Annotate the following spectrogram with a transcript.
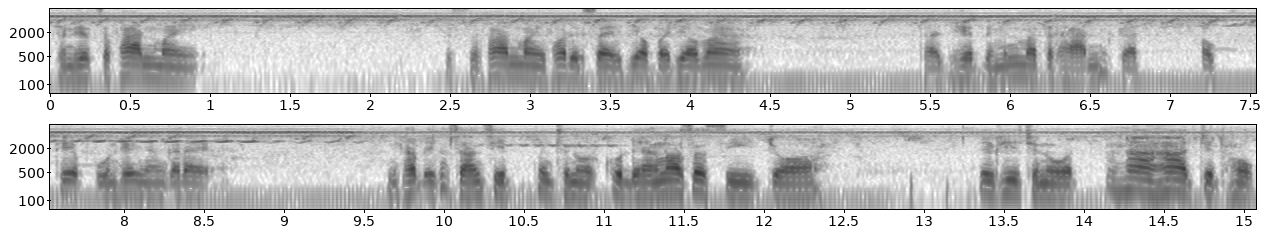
เพิ่นเฮ็ดสะพานใหม่เฮ็ดสะพานใหม่พอได้ใส่เที่ยวไปเที่ยวมาถ้าจะเฮ็ดเนี่ยมันมาตรฐานก็เอาเทปปูนเทหยังก็ได้นี่ครับเอกสารสิทธิ์เป็นโฉนดขุดแดงนอสสีจอเลขที่โฉนดห้าห้าเจ็ดหก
